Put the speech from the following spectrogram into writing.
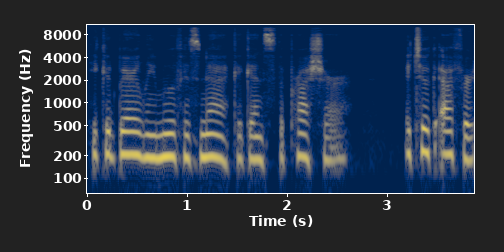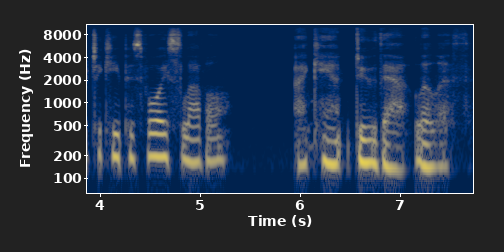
He could barely move his neck against the pressure. It took effort to keep his voice level. I can't do that, Lilith.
